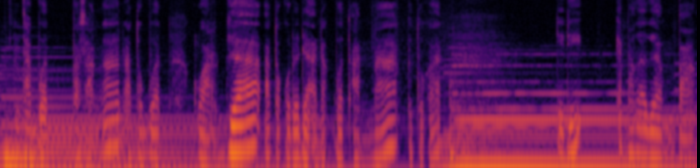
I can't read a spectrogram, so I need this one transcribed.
Entah buat pasangan atau buat keluarga atau udah ada anak buat anak gitu kan. Jadi emang gak gampang.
